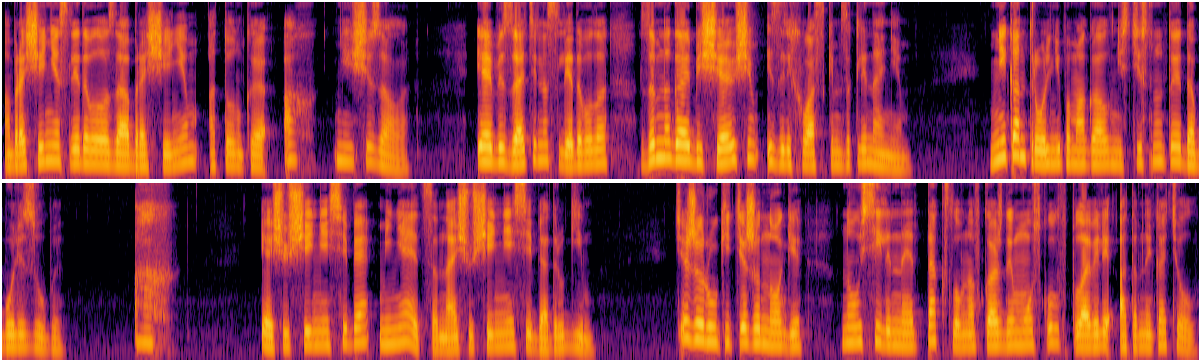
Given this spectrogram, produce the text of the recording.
обращение следовало за обращением, а тонкое «ах» не исчезало. И обязательно следовало за многообещающим и залихвастским заклинанием – ни контроль не помогал, ни стиснутые до боли зубы. Ах! И ощущение себя меняется на ощущение себя другим. Те же руки, те же ноги, но усиленные так, словно в каждый мускул вплавили атомный котел.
